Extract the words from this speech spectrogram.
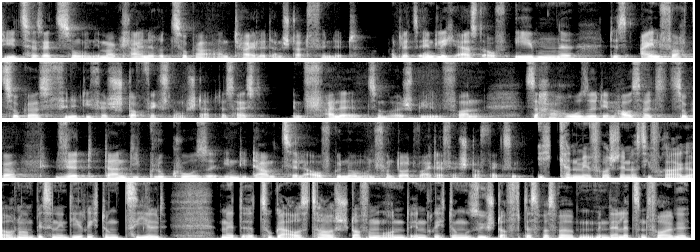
die Zersetzung in immer kleinere Zuckeranteile dann stattfindet. Und letztendlich erst auf Ebene des Einfachzuckers findet die Verstoffwechslung statt. Das heißt, im Falle zum Beispiel von Saccharose, dem Haushaltszucker, wird dann die Glucose in die Darmzelle aufgenommen und von dort weiter verstoffwechselt. Ich kann mir vorstellen, dass die Frage auch noch ein bisschen in die Richtung zielt mit äh, Zuckeraustauschstoffen und in Richtung Süßstoff. Das, was wir in der letzten Folge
